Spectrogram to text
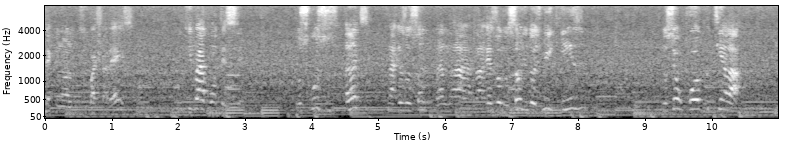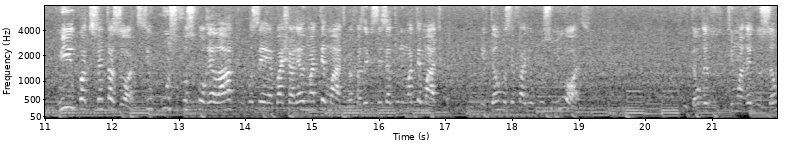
tecnólogos e bacharéis, o que vai acontecer? Os cursos antes, na resolução, na, na, resolução de 2015, no seu corpo tinha lá 1.400 horas. Se o curso fosse correlato, você é bacharel em matemática, vai fazer licenciatura em matemática. Então você faria o curso mil horas. Então tinha uma redução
